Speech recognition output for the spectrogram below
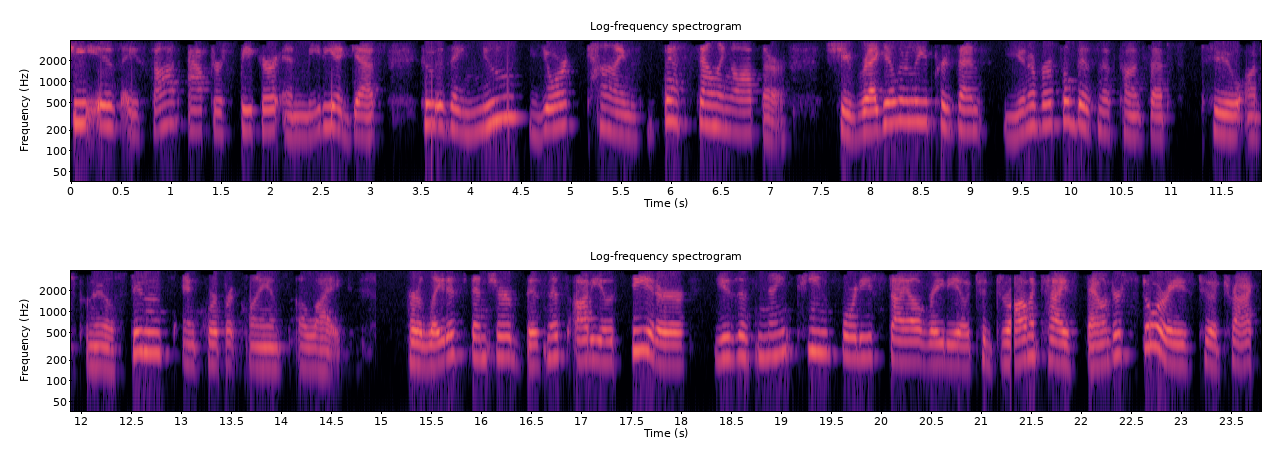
She is a sought-after speaker and media guest who is a New York Times best-selling author. She regularly presents universal business concepts to entrepreneurial students and corporate clients alike. Her latest venture, Business Audio Theater, uses 1940s-style radio to dramatize founder stories to attract,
